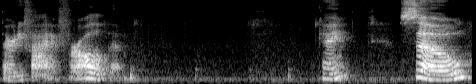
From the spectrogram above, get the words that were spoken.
35 for all of them. Okay, so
